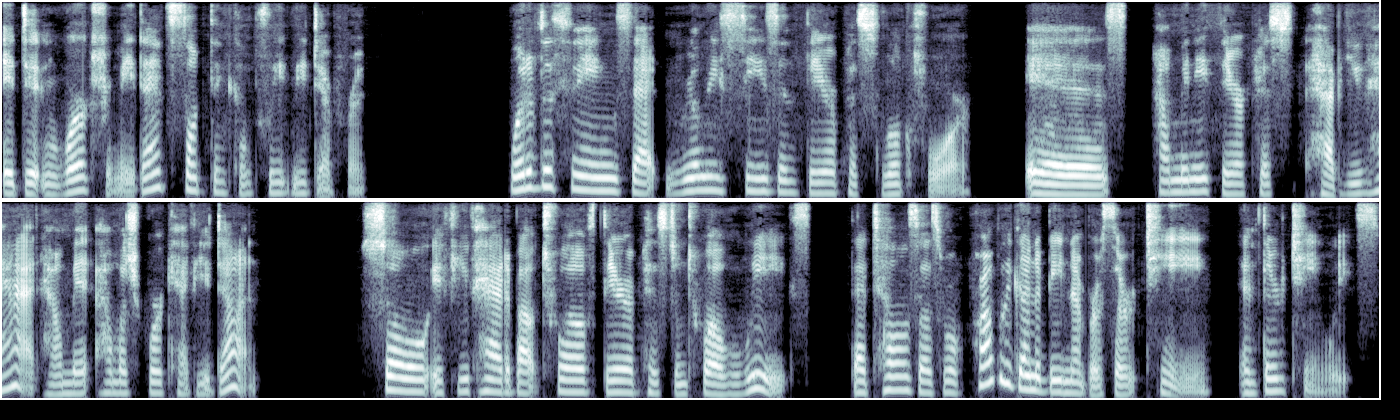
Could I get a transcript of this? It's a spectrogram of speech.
it didn't work for me, that's something completely different. One of the things that really seasoned therapists look for is how many therapists have you had? How, how much work have you done? So if you've had about 12 therapists in 12 weeks, that tells us we're probably going to be number 13 in 13 weeks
